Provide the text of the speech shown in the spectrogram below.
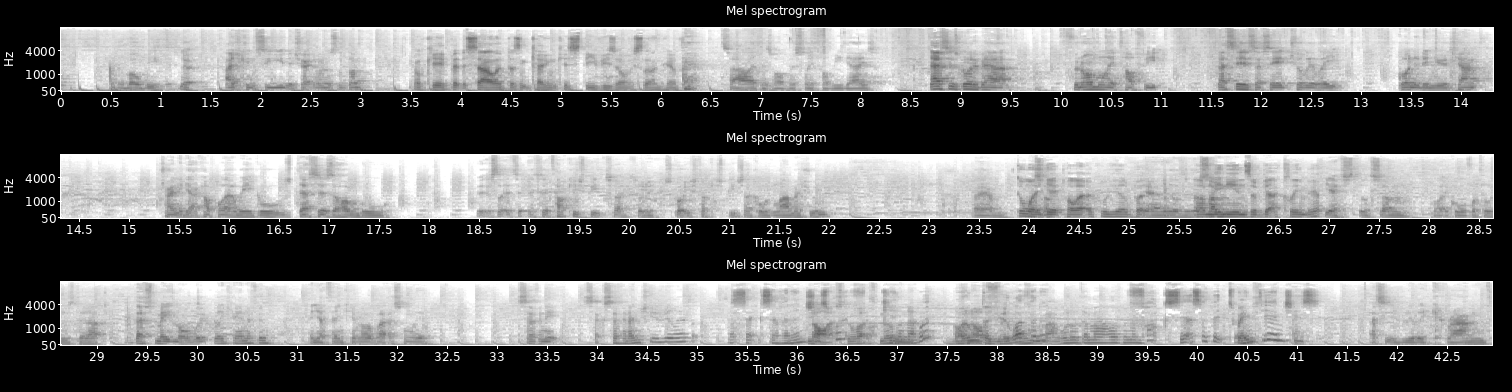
It will be. Look, as you can see, the chicken wings are done. Okay, but the salad doesn't count because Stevie's obviously unhealthy. Salad is obviously for we guys. This is going to be a phenomenally tough eat. This is essentially like going to the Nou Camp, trying to get a couple of away goals. This is a humble. It's, it's, it's a Turkish pizza, sorry, Scottish Turkish pizza called La Majoun. Um, Don't want to some- get political here, but Yeah, there's- there's some- Armenians have got a claim to it. Yes, there's some like overtones to that. This might not look like anything, and you're thinking, oh, that's only seven, eight, six, seven inches, really? Is it? Six, seven inches. No, What it's not. It's more than fucking- that. What Oh, world no, are you foot living in? What world am I living in? Fuck's sake, that's about 20 inches. This is really crammed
